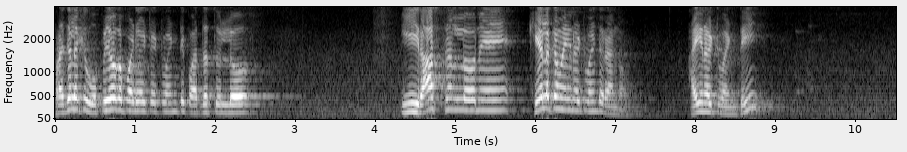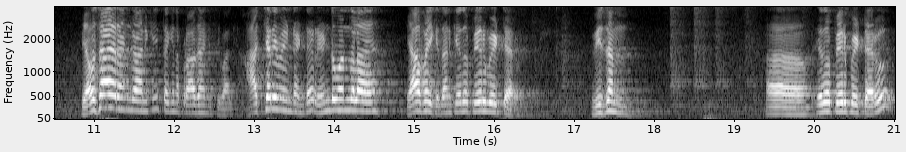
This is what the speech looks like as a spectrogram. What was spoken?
ప్రజలకి ఉపయోగపడేటటువంటి పద్ధతుల్లో ఈ రాష్ట్రంలోనే కీలకమైనటువంటి రంగం అయినటువంటి వ్యవసాయ రంగానికి తగిన ప్రాధాన్యత ఇవ్వాలి. ఆశ్చర్యం ఏంటంటే రెండు వందల యాభైకి దానికి ఏదో పేరు పెట్టారు. విజన్ ఏదో పేరు పెట్టారు.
